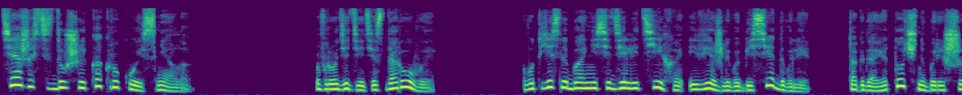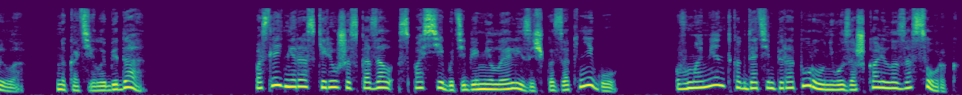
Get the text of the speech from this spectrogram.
тяжесть с души как рукой сняла. Вроде дети здоровые. Вот если бы они сидели тихо и вежливо беседовали, тогда я точно бы решила, накатила беда. Последний раз Кирюша сказал «Спасибо тебе, милая Лизочка, за книгу» в момент, когда температура у него зашкалила за 40.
